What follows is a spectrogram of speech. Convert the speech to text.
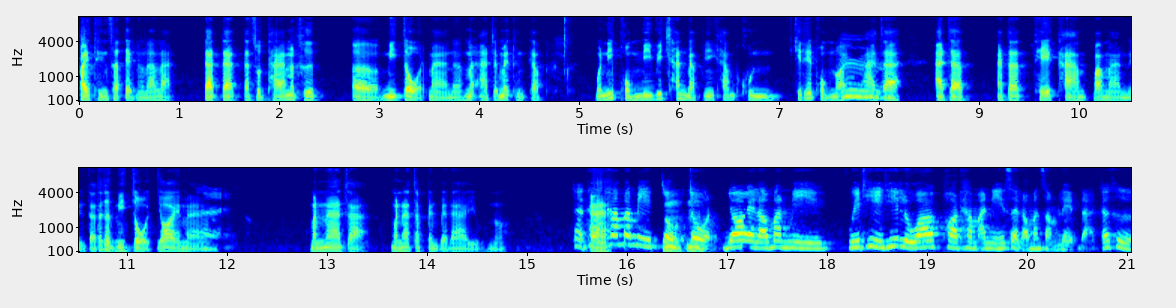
ไปถึงสเต็ปตรงนั้นแหละแต่แต่แต่สุดท้ายมันคือเอ่อมีโจทย์มาเนอะมันอาจจะไม่ถึงกับ วันนี้ผมมี vision แบบนี้ครับ คุณคิดให้ผมหน่อยอืมอาจจะอาจจะอาจจะ take time ประมาณหนึ่งแต่ถ้าเกิดมีโจทย์ย่อยมาใช่มันน่าจะมันน่าจะเป็นไปได้อยู่เนาะ แต่ถ้าอะถ้ามันมีโจทอืย์มโจทย์ย่อยแล้วมันมีวิธีที่รู้ว่าพอทำอันนี้เสร็จแล้วมันสำเร็จอะก็คือ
